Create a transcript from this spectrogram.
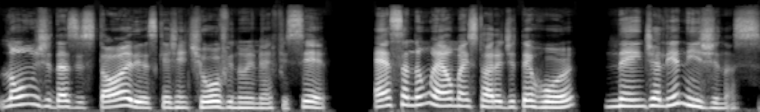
Longe das histórias que a gente ouve no MFC, essa não é uma história de terror nem de alienígenas.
